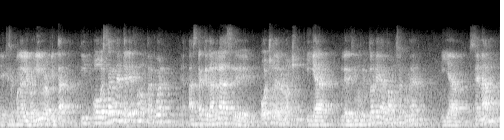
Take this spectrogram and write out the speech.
eh, que se pone a leer un libro, a pintar, y, o estar en el teléfono tal cual, hasta que dan las eh, 8 de la noche y ya le decimos, Victoria, vamos a comer. Y ya cenamos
